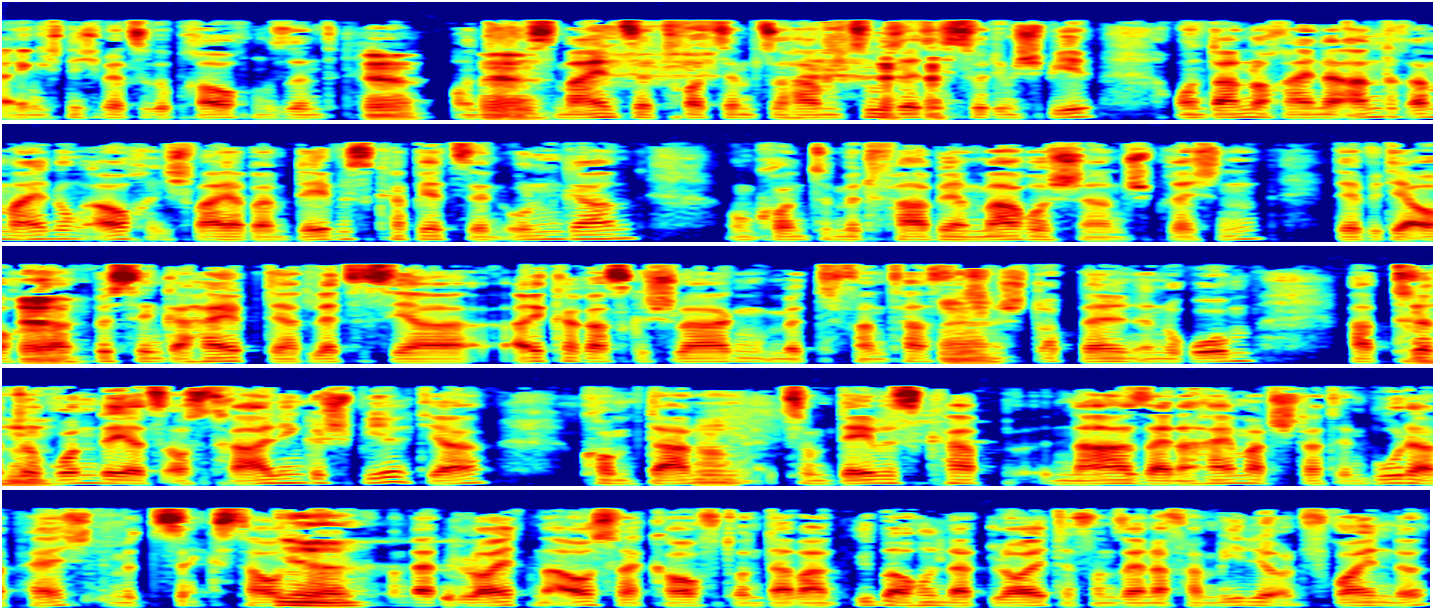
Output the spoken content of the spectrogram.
eigentlich nicht mehr zu gebrauchen sind. Ja, und dieses ja. Mindset trotzdem zu haben, zusätzlich zu dem Spiel. Und dann noch eine andere Meinung auch. Ich war ja beim Davis Cup jetzt in Ungarn und konnte mit Fabian Maroschan sprechen. Der wird ja auch ja. gerade ein bisschen gehypt. Der hat letztes Jahr Alcaraz geschlagen mit fantastischen ja. Stoppbällen in Rom. Hat dritte mhm. Runde jetzt Australien gespielt, ja. Kommt dann ja. zum Davis Cup nahe seiner Heimatstadt in Budapest mit 6500 Leuten ausverkauft und da waren über 100 Leute von seiner Familie und Freunde.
